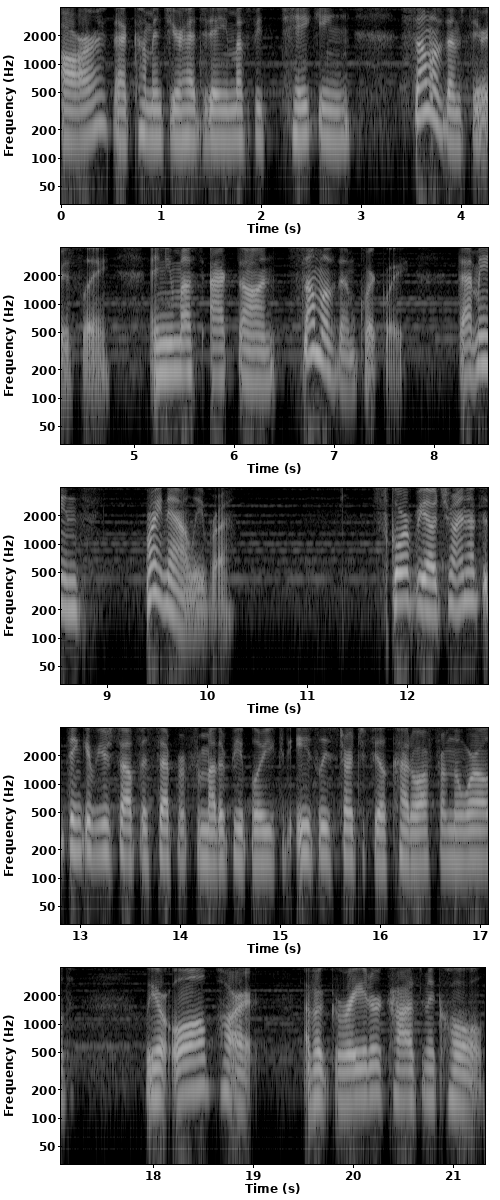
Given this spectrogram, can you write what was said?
are that come into your head today, you must be taking some of them seriously, and you must act on some of them quickly. That means right now, Libra. Scorpio, try not to think of yourself as separate from other people, or you could easily start to feel cut off from the world. We are all part of a greater cosmic whole,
